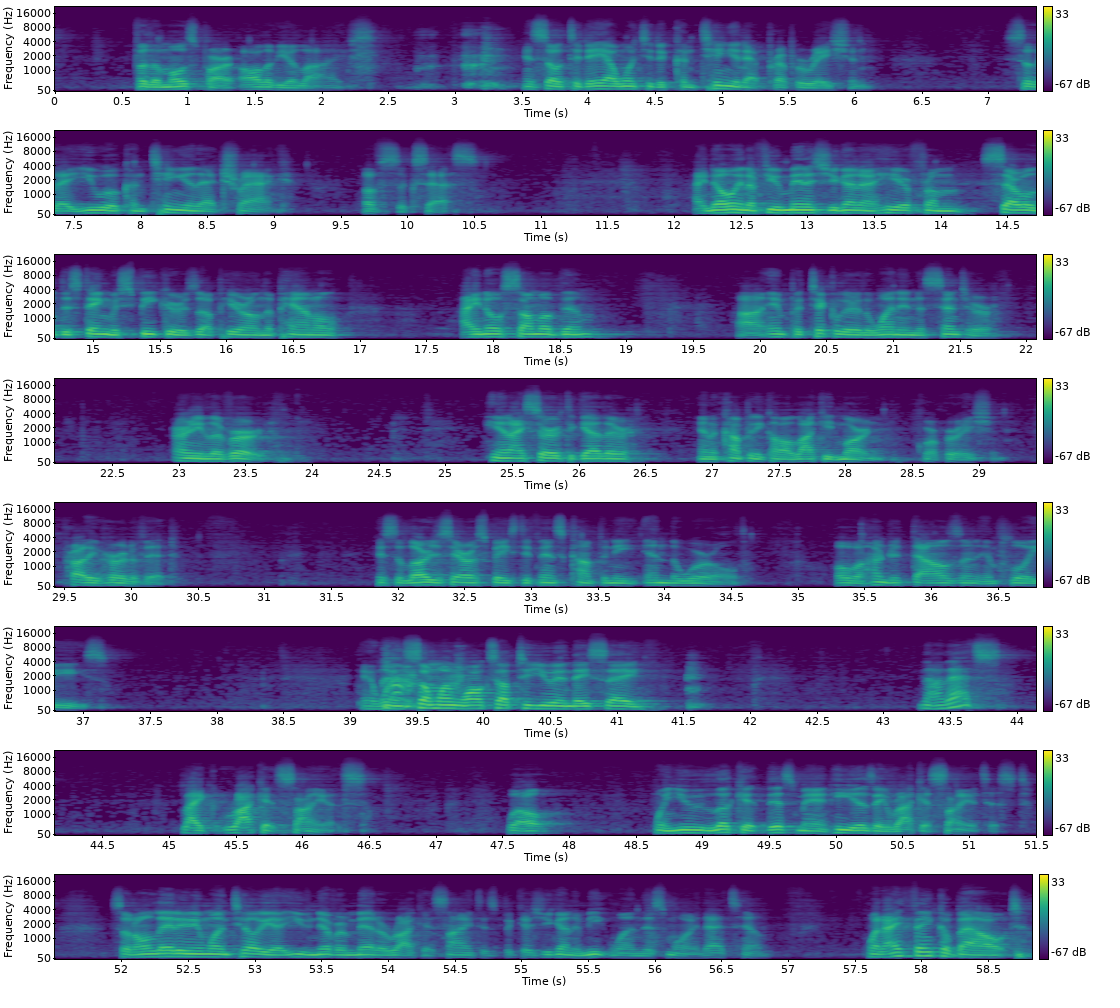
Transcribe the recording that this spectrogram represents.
for the most part, all of your lives. And so today I want you to continue that preparation so that you will continue that track of success. I know in a few minutes you're going to hear from several distinguished speakers up here on the panel. I know some of them, uh, in particular, the one in the center, Ernie Levert. He and I served together in a company called Lockheed Martin Corporation. Probably heard of it. It's the largest aerospace defense company in the world, over 100,000 employees. And when someone walks up to you and they say, now that's like rocket science. Well, when you look at this man, he is a rocket scientist. So don't let anyone tell you you've never met a rocket scientist because you're going to meet one this morning. That's him. When I think about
